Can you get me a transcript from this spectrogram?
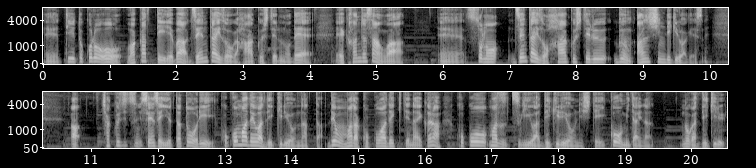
えー、っていうところを分かっていれば全体像が把握してるので、えー、患者さんはえー、その全体像を把握してる分安心できるわけですね。あ着実に先生言った通りここまではできるようになったでもまだここはできてないからここをまず次はできるようにしていこうみたいなのができる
